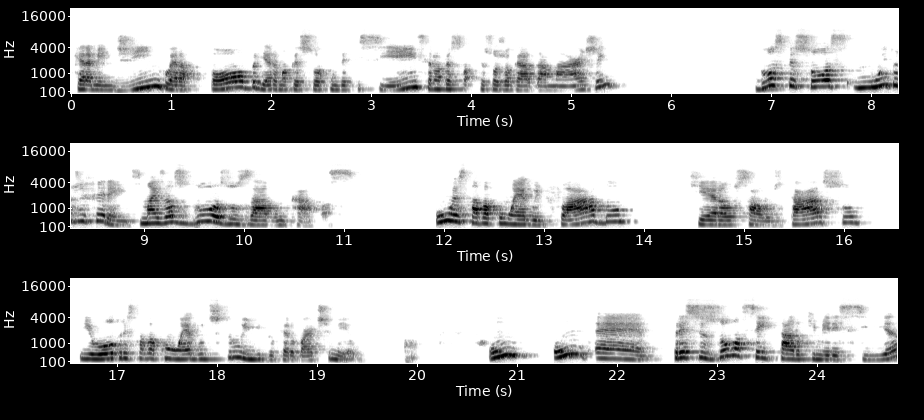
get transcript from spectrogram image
que era mendigo, era pobre, era uma pessoa com deficiência, era uma pessoa, pessoa jogada à margem. Duas pessoas muito diferentes, mas as duas usavam capas. Um estava com o ego inflado, que era o Saulo de Tarso, e o outro estava com o ego destruído, que era o Bartimeu. Um, um é, precisou aceitar o que merecia,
